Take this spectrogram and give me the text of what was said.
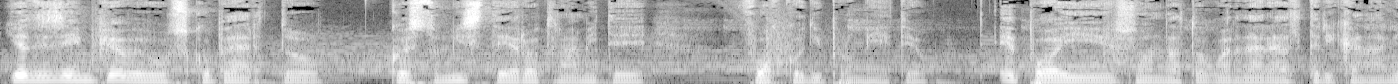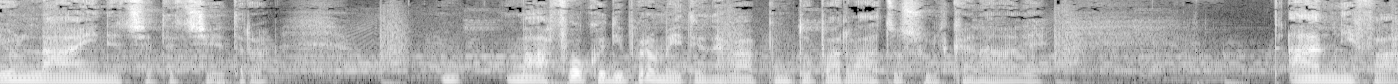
io ad esempio avevo scoperto questo mistero tramite Fuoco di Prometeo e poi sono andato a guardare altri canali online, eccetera, eccetera. Ma Fuoco di Prometeo ne aveva appunto parlato sul canale anni fa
